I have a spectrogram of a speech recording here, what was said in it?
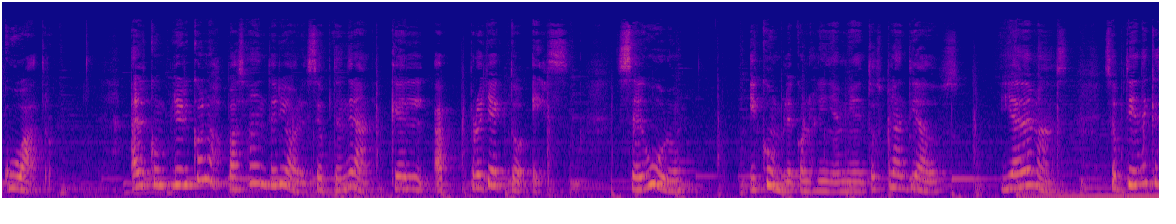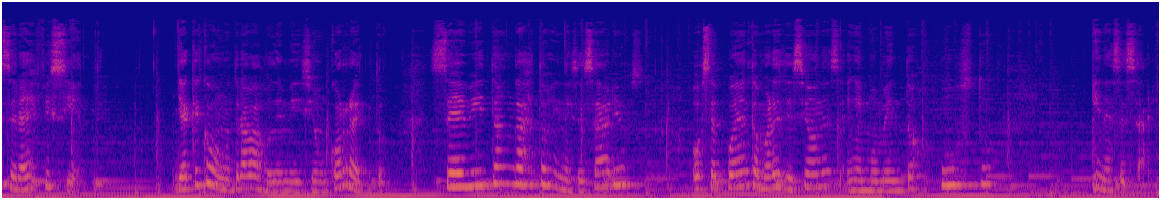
4. Al cumplir con los pasos anteriores, se obtendrá que el proyecto es seguro y cumple con los lineamientos planteados y además se obtiene que será eficiente, ya que con un trabajo de medición correcto se evitan gastos innecesarios o se pueden tomar decisiones en el momento justo y necesario.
